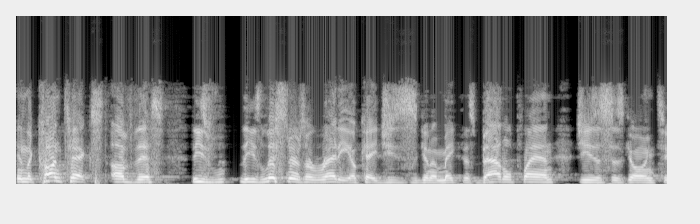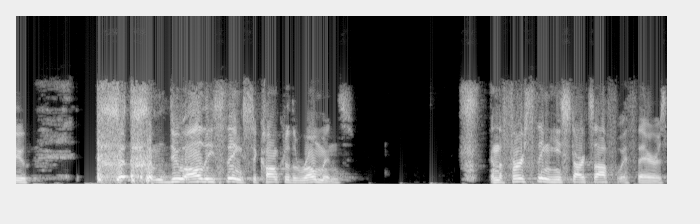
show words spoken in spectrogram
in the context of this, these, these listeners are ready. Okay, Jesus is going to make this battle plan. Jesus is going to do all these things to conquer the Romans. And the first thing he starts off with there is,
